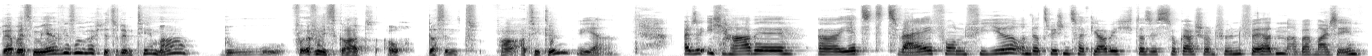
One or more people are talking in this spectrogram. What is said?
Wer aber mehr wissen möchte zu dem Thema, du veröffentlichst gerade auch, das sind paar Artikel. Ja. Also ich habe äh, jetzt zwei von vier und der Zwischenzeit glaube ich, dass es sogar schon fünf werden, aber mal sehen,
